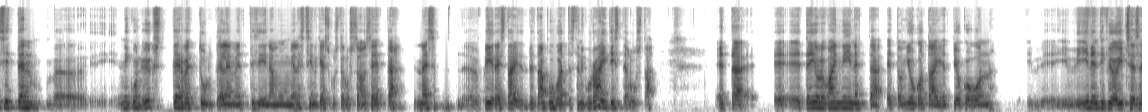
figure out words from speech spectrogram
Sitten niin kuin yksi tervetullut elementti siinä mun mielestä siinä keskustelussa on se, että näissä piireissä tarvitaan puhua tästä niin kuin raitistelusta – että, että ei ole vain niin, että, että on joko tai, että joko on identifioi itsensä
